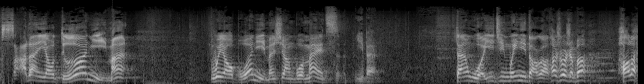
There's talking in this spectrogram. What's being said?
撒旦要得你们，为要博你们，像博麦子一般。”但我已经为你祷告。他说什么？好了，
